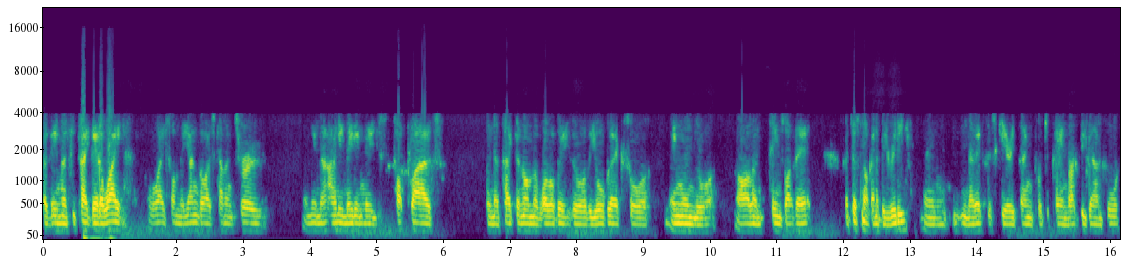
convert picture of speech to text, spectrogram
But then if you take that away, away from the young guys coming through, and then they're only meeting these top players when they're taking on the Wallabies or the All Blacks or England or Ireland, teams like that. They're just not going to be ready. And, you know, that's a scary thing for Japan rugby going forward.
